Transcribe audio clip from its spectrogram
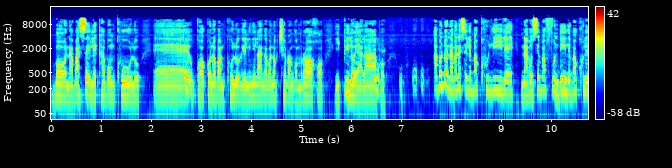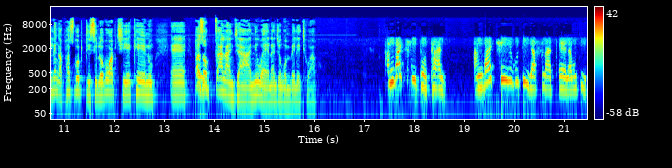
Bona basele ekhabo omkhulu eh ugogo nobamkhulu ngelinye ilanga banokutsheba ngomroho impilo yalapho. Abantwana abanasele bakhulile nabo sebafundile bakhulile ngaphasi kobudisi lobo wabuchiye ekhenu eh bazokucala njani wena njengombelethi wabo angibathiyi total angibathiyi ukuthi ngiyafulathela ukuthi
